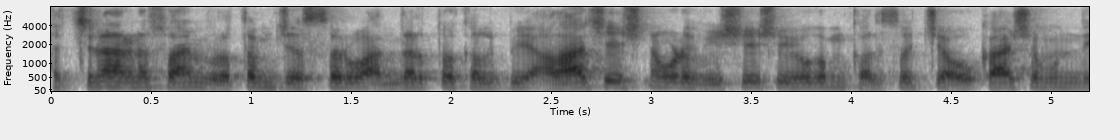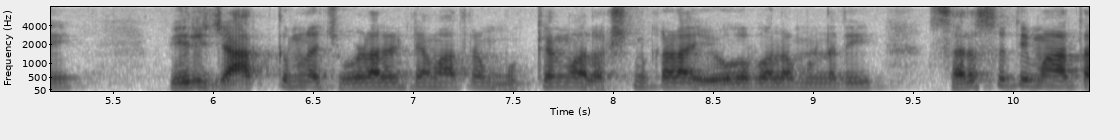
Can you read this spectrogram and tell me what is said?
సత్యనారాయణ స్వామి వ్రతం చేస్తారు. అందరితో కలిపి అలా చేసినా కూడా విశేష యోగం కలిసి వచ్చే అవకాశం ఉంది. వీరి జాతకంలో చూడాలంటే మాత్రం ముఖ్యంగా లక్ష్మీకళ యోగ బలం ఉన్నది. సరస్వతి మాత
